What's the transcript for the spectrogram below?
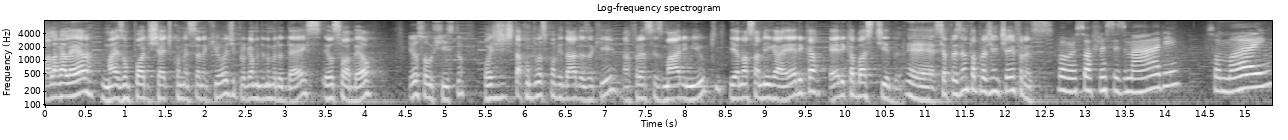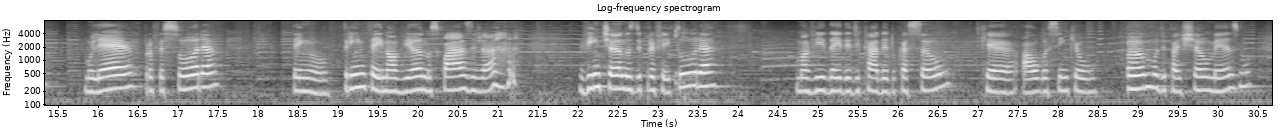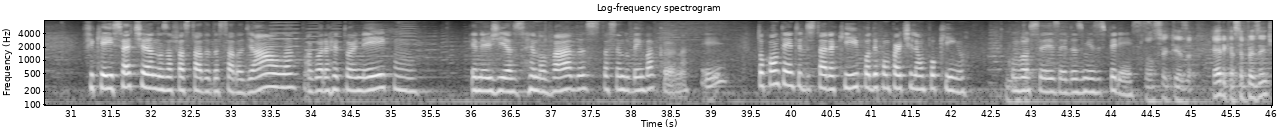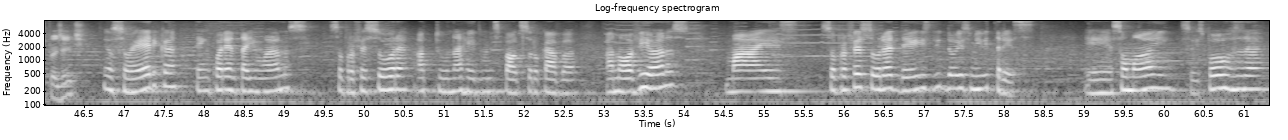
Fala galera, mais um podcast começando aqui hoje, programa de número 10. Eu sou o Abel. Eu sou o Xisto. Hoje a gente está com duas convidadas aqui, a Francis Mari Milk e a nossa amiga Érica, Érica Bastida. É, se apresenta pra gente aí, Francis. Bom, eu sou a Francis Mari, sou mãe, mulher, professora, tenho 39 anos quase já, 20 anos de prefeitura, uma vida aí dedicada à educação, que é algo assim que eu amo de paixão mesmo. Fiquei sete anos afastada da sala de aula, agora retornei com energias renovadas, está sendo bem bacana. E estou contente de estar aqui e poder compartilhar um pouquinho com vocês aí das minhas experiências. Com certeza. Érica, se apresente para gente. Eu sou Érica, tenho 41 anos, sou professora, atuo na rede municipal de Sorocaba há nove anos, mas sou professora desde 2003. É, sou mãe, sou esposa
